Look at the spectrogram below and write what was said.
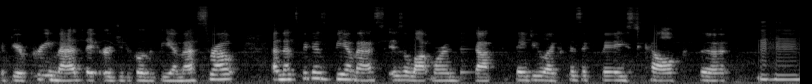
if you're pre med, they urge you to go the BMS route. And that's because BMS is a lot more in depth. They do like physics based calc, the mm-hmm.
